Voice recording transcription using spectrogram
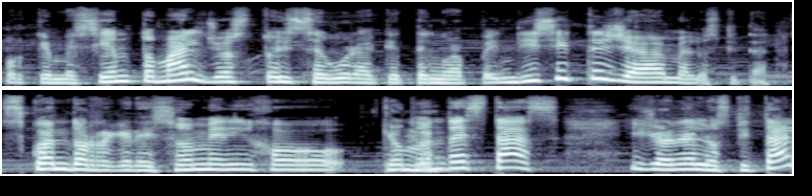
porque me siento mal. Yo estoy segura que tengo apendicitis, llévame al hospital. Entonces, Cuando regresó me dijo, ¿Qué onda? ¿dónde estás? Y yo en el hospital.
